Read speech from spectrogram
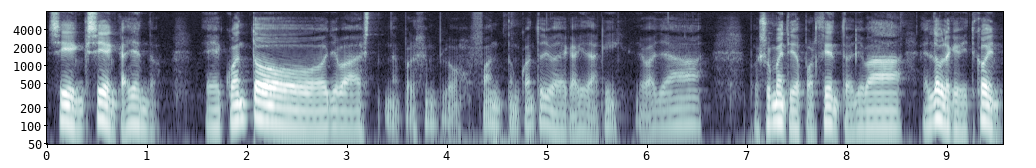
Siguen, siguen cayendo. Eh, ¿Cuánto lleva, por ejemplo, Phantom? ¿Cuánto lleva de caída aquí? Lleva ya, pues un 22%, lleva el doble que Bitcoin.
